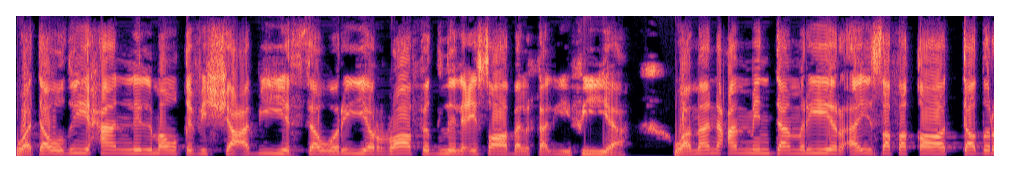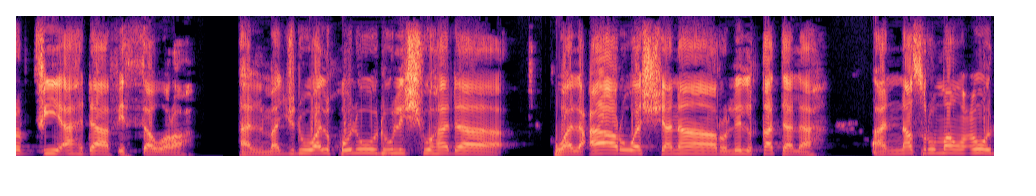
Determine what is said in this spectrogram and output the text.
وتوضيحا للموقف الشعبي الثوري الرافض للعصابة الخليفية. ومنعا من تمرير أي صفقات تضرب في أهداف الثورة. المجد والخلود للشهداء والعار والشنار للقتلة. النصر موعود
